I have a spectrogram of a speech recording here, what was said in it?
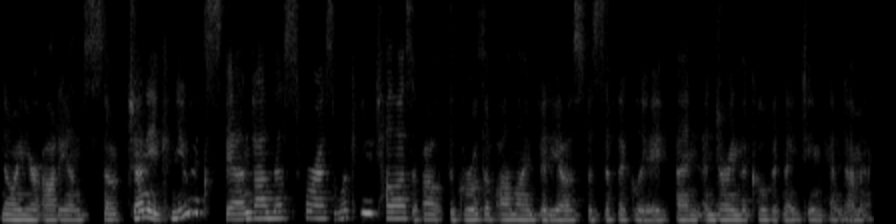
knowing your audience. So Jenny, can you expand on this for us? What can you tell us about the growth of online videos specifically and, and during the COVID-19 pandemic?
